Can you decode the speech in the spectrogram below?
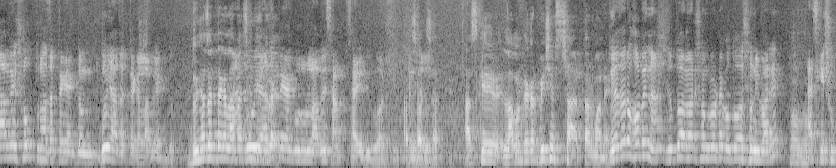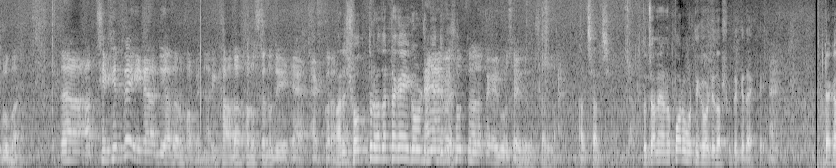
লাভে সত্তর হাজার টাকা একদম দুই হাজার টাকা লাভে একদম। দুই হাজার টাকা লাভ দুই হাজার টাকা গরু লাভে সাত ছাড়ি দিব আর কি আচ্ছা আচ্ছা। আজকে লালন কাকার বিশেষ ছাড় তার মানে? দুই হাজারও হবে না যেহেতু আমার সংগ্রহটা গত শনিবারে আজকে শুক্রবার। তা সেক্ষেত্রে এটা দুই হাজার হবে না আর খাওয়া দাওয়া খরচটা যদি অ্যাড করা মানে সত্তর হাজার টাকা গরুটি দিয়ে দেবেন সত্তর হাজার টাকায় গরু চাই দেবো ইনশাল্লাহ আচ্ছা আচ্ছা। তো চলেন আমরা পরবর্তী গরুটি দর্শকদেরকে দেখে হ্যাঁ। টাকা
